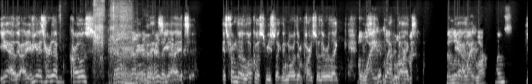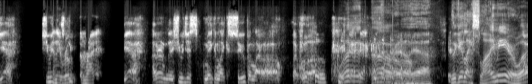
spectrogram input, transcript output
yeah. They're, have you guys heard of that, Carlos? No, no, never heard of yeah, that. it's it's from the Ilocos region, like the northern part. So they were like The white, Ziploc like larva, bags. the little Yeah. white larva ones, Yeah, she would. and they she- roast them, right? Yeah, I don't know. She would just make them like soup. I'm like, oh, like whoa. what? Oh, Oh. yeah. Does it get like slimy or what? Oh,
